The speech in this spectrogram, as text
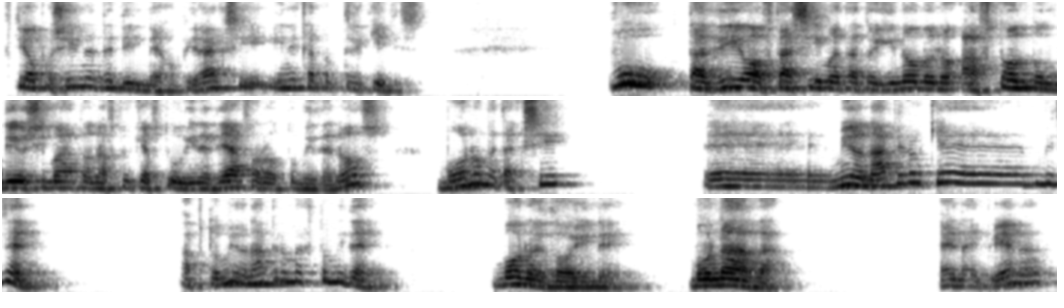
Αυτή όπως είναι δεν την έχω πειράξει, είναι κατοπτρική της. Πού τα δύο αυτά σήματα, το γινόμενο αυτών των δύο σημάτων αυτού και αυτού είναι διάφορο του μηδενός, μόνο μεταξύ ε, μείον άπειρο και μηδέν. Από το μείον άπειρο μέχρι το μηδέν. Μόνο εδώ είναι μονάδα ένα επί ένα.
